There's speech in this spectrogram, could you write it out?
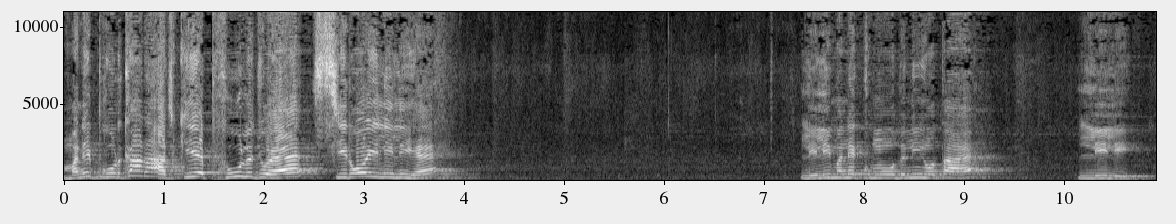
मणिपुर का राजकीय फूल जो है, सिरोई लिली है। लिली मने कुमोदनी होता है, लिली।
